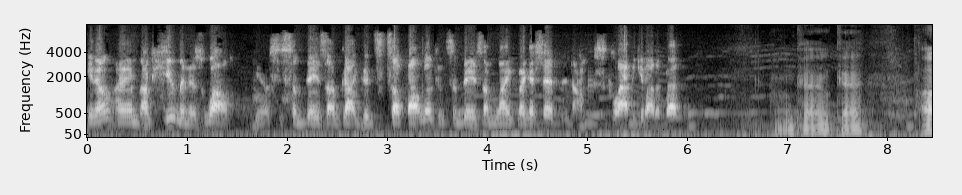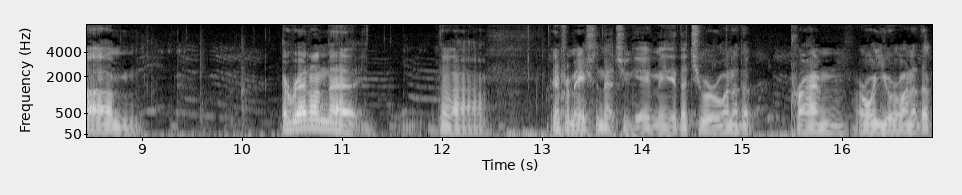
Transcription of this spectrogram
you know, I'm, I'm human as well. You know, so some days I've got good self outlook, and some days I'm like, like I said, I'm just glad to get out of bed. Okay, okay. Um, I read on the the information that you gave me that you were one of the prime, or well, you were one of the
